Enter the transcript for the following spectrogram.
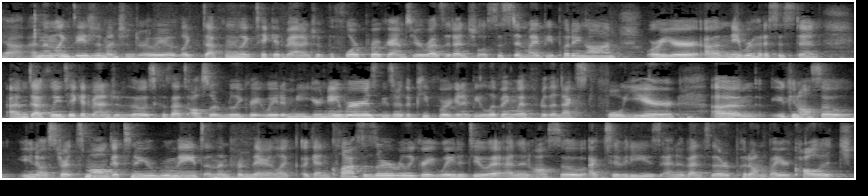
Yeah, and then like Deja mentioned earlier, like definitely like take advantage of the floor programs your residential assistant might be putting on, or your um, neighborhood assistant. Um, definitely take advantage of those because that's also a really great way to meet your mm-hmm. neighbors. These are the people you're going to be living with for the next full year. Um, you can also you know start small, get to know your roommates, and then from there, like again, classes are a really great way to do it, and then also activities and events that are put on by your college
